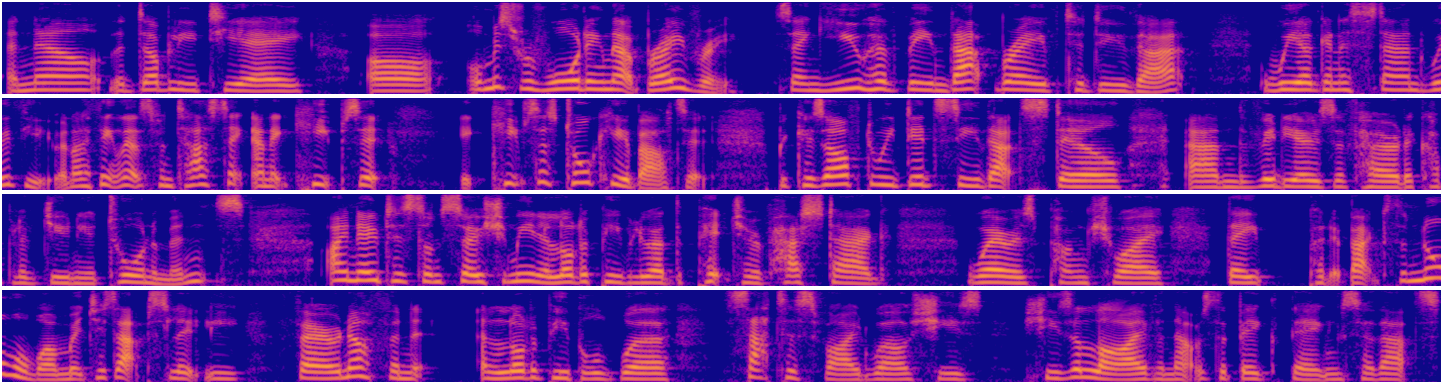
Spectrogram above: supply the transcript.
And now the WTA are almost rewarding that bravery, saying, You have been that brave to do that. We are going to stand with you. And I think that's fantastic. And it keeps it it keeps us talking about it because after we did see that still and the videos of her at a couple of junior tournaments, I noticed on social media a lot of people who had the picture of hashtag where is Peng Shuai, they put it back to the normal one, which is absolutely fair enough. And and a lot of people were satisfied well she's she's alive and that was the big thing so that's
